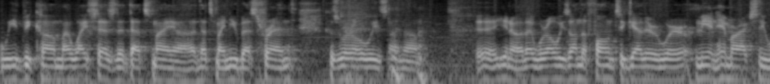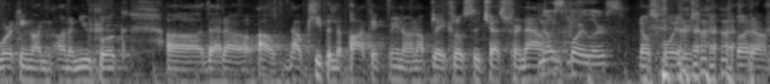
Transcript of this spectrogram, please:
we've become. My wife says that that's my uh, that's my new best friend because we're always on. Um, uh, you know that we're always on the phone together. Where me and him are actually working on, on a new book uh, that uh, I'll, I'll keep in the pocket, you know, and I'll play close to the chest for now. No spoilers. no spoilers. but um,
